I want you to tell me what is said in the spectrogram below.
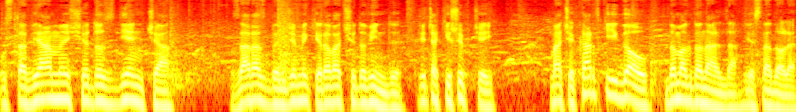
ustawiamy się do zdjęcia. Zaraz będziemy kierować się do windy. Dzieciaki szybciej. Macie kartki i go. Do McDonalda. Jest na dole.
